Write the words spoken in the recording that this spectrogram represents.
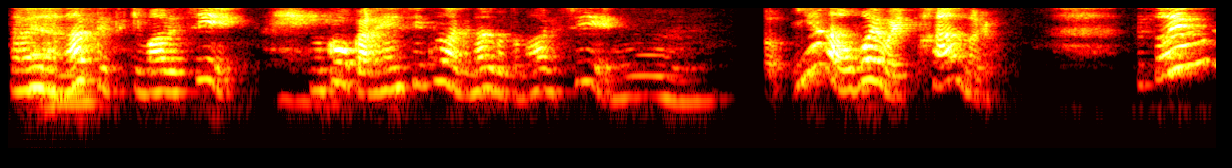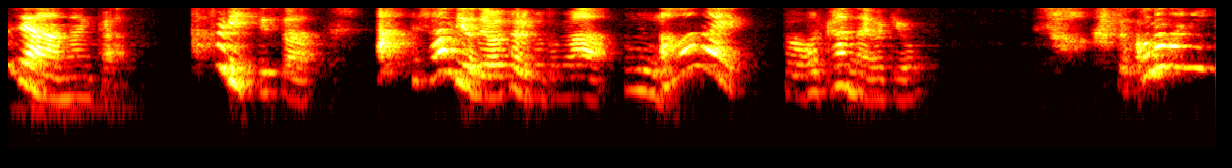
ダメだなって時もあるし、向こうから返信来なくなることもあるし、うん。嫌な思いはいっぱいあるのよ。そういうもんじゃん、なんか。アプリってさ、会って3秒で分かることが、うん合わないと分かんないわけよ。そうこの場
